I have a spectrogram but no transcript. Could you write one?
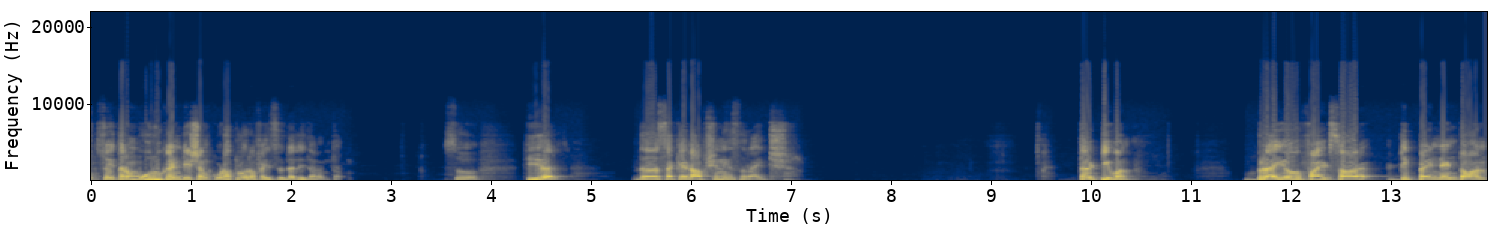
so ಈ ತರ ಮೂರು ಕಂಡೀಷನ್ ಕೂಡ ಕ್ಲೋರೋಫೈಸದಲ್ಲಿ ಇದಾವಂತ so here second option is right thirty one bryophytes are dependent on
